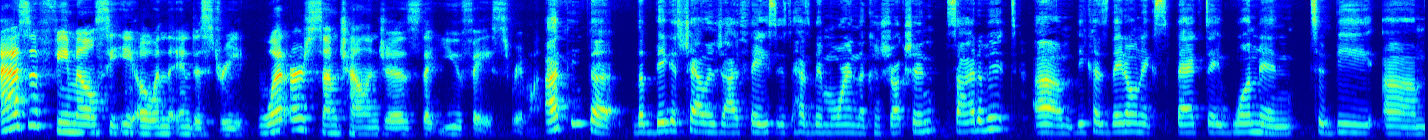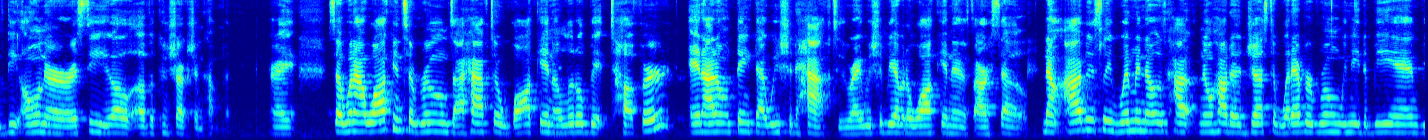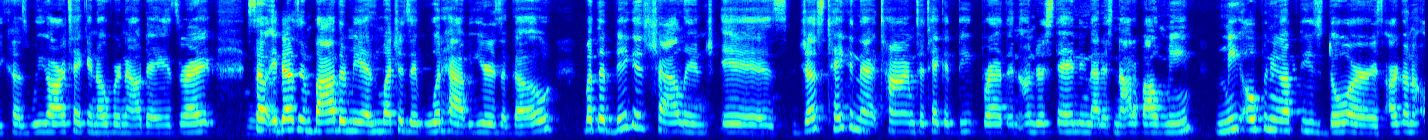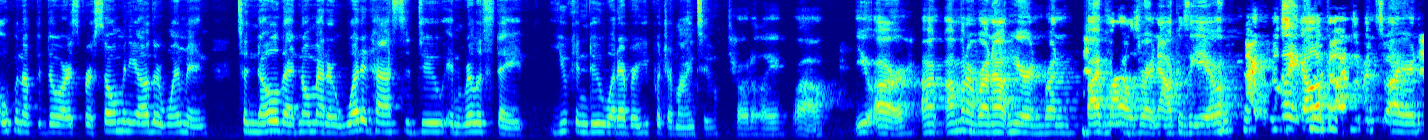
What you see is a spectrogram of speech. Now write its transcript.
as a female CEO in the industry, what are some challenges that you face, Rayvon? I think the the biggest challenge I face is has been more in the construction side of it, um, because they don't expect a woman to be um, the owner or CEO of a construction company right? So when I walk into rooms, I have to walk in a little bit tougher, and I don't think that we should have to, right? We should be able to walk in as ourselves. Now, obviously, women knows how know how to adjust to whatever room we need to be in because we are taking over nowadays, right? So it doesn't bother me as much as it would have years ago. But the biggest challenge is just taking that time to take a deep breath and understanding that it's not about me. Me opening up these doors are going to open up the doors for so many other women to know that no matter what it has to do in real estate, you can do whatever you put your mind to. Totally. Wow. You are. I'm, I'm going to run out here and run five miles right now because of you. I feel like all kinds of inspired.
